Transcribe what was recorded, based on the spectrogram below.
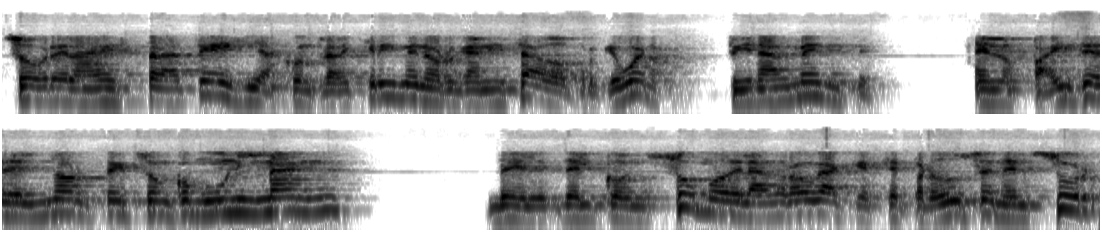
sobre las estrategias contra el crimen organizado, porque bueno, finalmente en los países del norte son como un imán del, consumo de la droga que se produce en el sur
